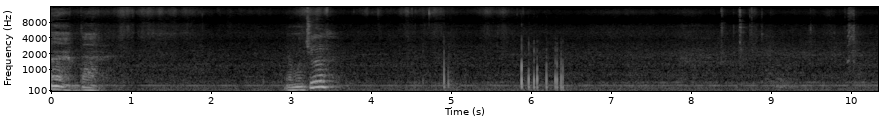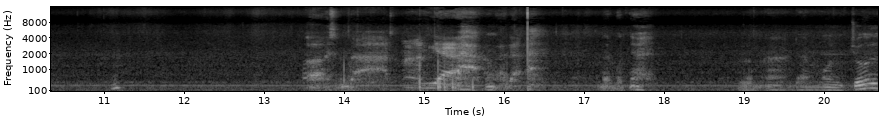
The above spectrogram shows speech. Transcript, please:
Ah, bentar. Yang muncul. Hmm? Ah, sebentar. Ah, dia belum ada. Darbotnya belum ada muncul.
